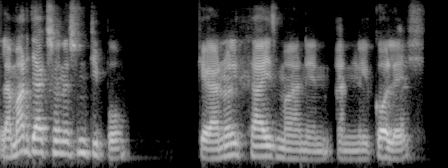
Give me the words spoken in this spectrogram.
Lamar Jackson es un tipo que ganó el Heisman en, en el college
